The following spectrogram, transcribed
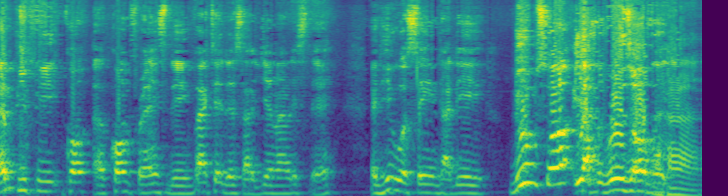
MPP co- uh, conference. They invited us as journalists there. And he was saying that they do so, he has resolved it. Uh,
